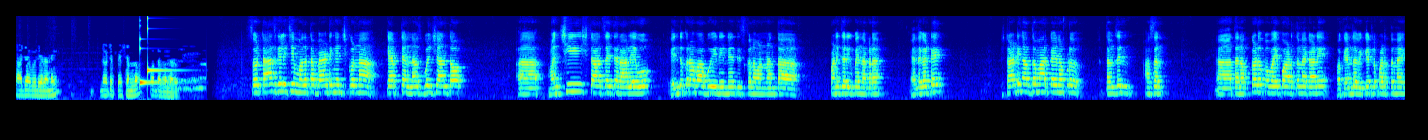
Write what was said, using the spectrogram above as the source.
తాజా వీడియోలని నోటిఫికేషన్లో పొందగలరు. సో టాస్ గెలిచి మొదట బ్యాటింగ్ ఎంచుకున్న కెప్టెన్ నస్బుల్ షాన్తో మంచి స్టార్ట్స్ అయితే రాలేవు. ఎందుకురా బాబు ఈ నిర్ణయం తీసుకున్నామన్నంత పని జరిగిపోయింది అక్కడ? ఎందుకంటే స్టార్టింగ్ ఆఫ్ ద మార్క్ అయినప్పుడు తమ్జిన్ హసన్ తను ఒక్కడు ఒక వైపు ఆడుతున్నా కానీ ఒక ఎండ్లో వికెట్లు పడుతున్నాయి.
